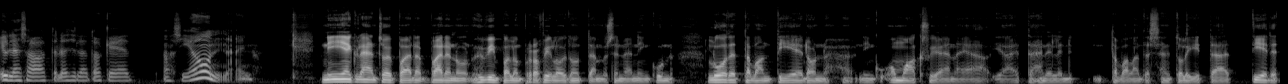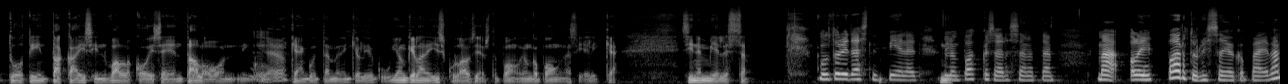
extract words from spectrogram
yleensä ajattelee sillä, että okei, että asia on näin. Niin, ja kyllähän Joe Biden, Biden on hyvin paljon profiloitunut tämmöisenä niin kuin luotettavan tiedon niin kuin omaksujana, ja, ja että hänelle nyt tavallaan tässä nyt olikin tämä tiede tuotiin takaisin valkoiseen taloon, niin kuin no. ikään kuin tämmöinenkin oli joku, jonkinlainen iskulausi, josta, jonka pongasi, eli siinä mielessä Mulla tuli tästä nyt mieleen, että niin. on pakko saada sanoa, että mä olin parturissa joka päivä.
